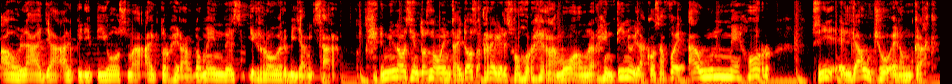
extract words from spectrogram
a Olaya, al Piripi Osma, a Héctor Gerardo Méndez y Robert Villamizar. En 1992 regresó Jorge Ramó a un argentino y la cosa fue aún mejor. Sí, el gaucho era un crack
